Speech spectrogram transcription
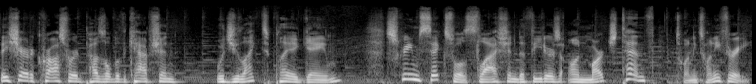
They shared a crossword puzzle with the caption, Would you like to play a game? Scream 6 will slash into theaters on March 10th, 2023.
